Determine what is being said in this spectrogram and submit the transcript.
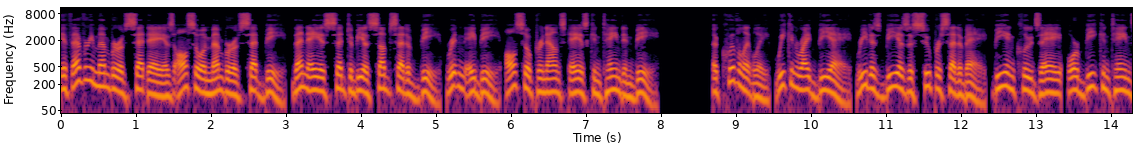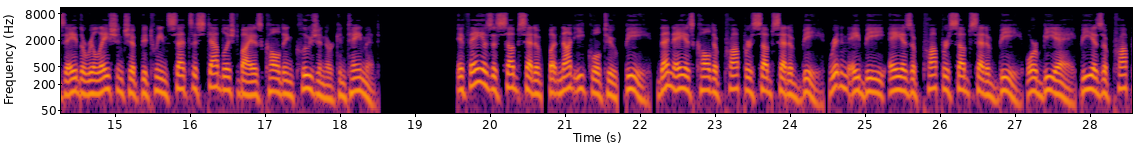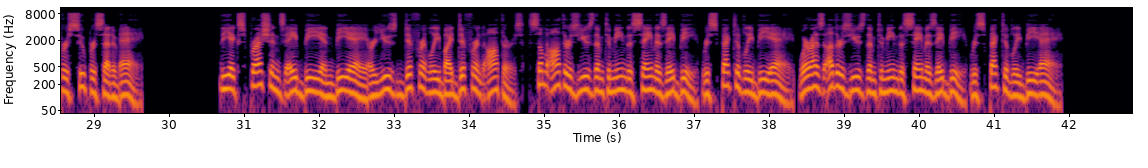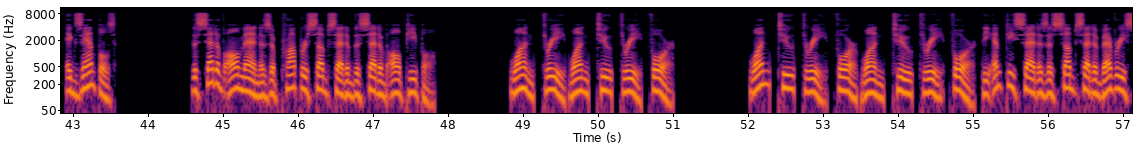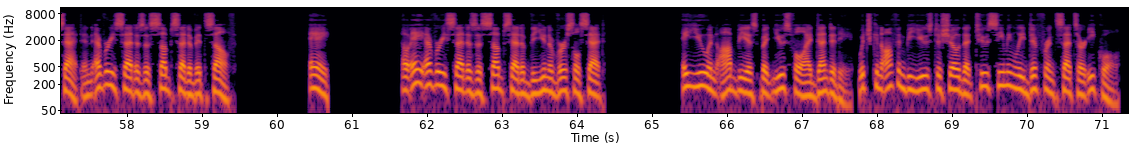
If every member of set A is also a member of set B, then A is said to be a subset of B, written AB also pronounced A is contained in B. Equivalently, we can write BA, read as B is a superset of A, B includes A, or B contains A. The relationship between sets established by is called inclusion or containment. If A is a subset of, but not equal to, B, then A is called a proper subset of B, written AB A is a proper subset of B or BA B is a proper superset of A. The expressions AB and BA are used differently by different authors, some authors use them to mean the same as AB respectively BA, whereas others use them to mean the same as AB respectively BA. Examples The set of all men is a proper subset of the set of all people. 1, 3 1, 2, 3, 4 1, 2, 3, 4 1, 2, 3, 4. The empty set is a subset of every set and every set is a subset of itself a. Oh, a. Every set is a subset of the universal set. AU an obvious but useful identity, which can often be used to show that two seemingly different sets are equal.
